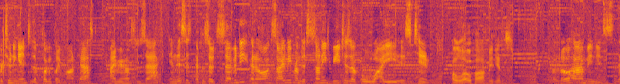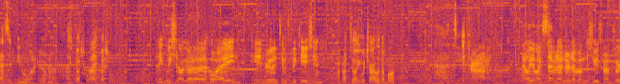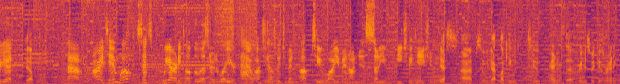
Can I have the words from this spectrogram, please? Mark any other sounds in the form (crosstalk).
For tuning in to the Plug and Play podcast. I'm your host, Zach, and this is episode 70, and alongside me from the sunny beaches of Hawaii is Tim. Aloha, minions. Aloha Minions. That's a new one. Yep. Oh, I like Special, like special. that. I think we should all go to Hawaii and ruin Tim's vacation. I'm not telling you which island I'm on. Ah, damn. (laughs) And we have like 700 of them to choose from, so we're good. Yep. Um, all right, Tim. Well, since we already told the listeners where you're at, why don't you tell us what you've been up to while you've been on this sunny beach vacation? Yes. Um, so we got lucky with two. I think the previous week it was raining.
